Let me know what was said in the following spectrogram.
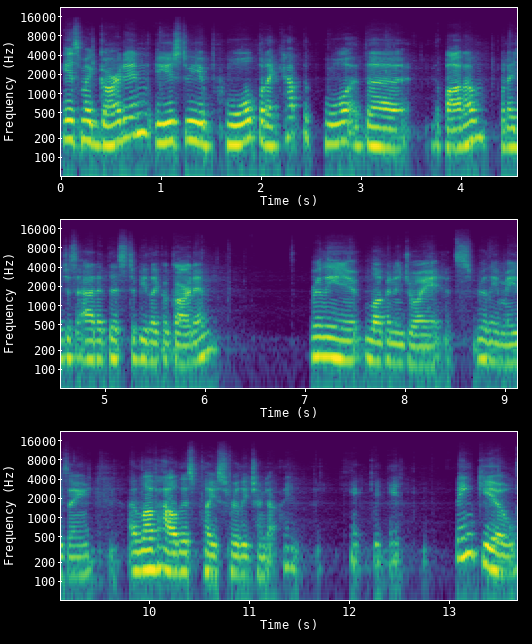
is my garden. It used to be a pool, but I kept the pool at the the bottom, but I just added this to be like a garden. Really love and enjoy it. It's really amazing. I love how this place really turned out. I can't get it. Thank you.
